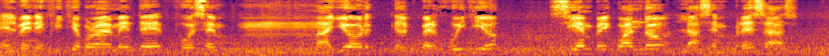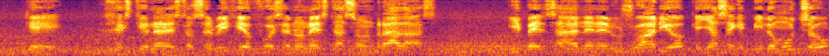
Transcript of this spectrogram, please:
el beneficio probablemente fuese mayor que el perjuicio siempre y cuando las empresas que gestionan estos servicios fuesen honestas, honradas y pensaran en el usuario, que ya sé que pido mucho,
